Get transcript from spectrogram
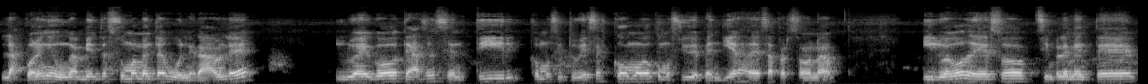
las ponen en un ambiente sumamente vulnerable, luego te hacen sentir como si estuvieses cómodo, como si dependieras de esa persona, y luego de eso simplemente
